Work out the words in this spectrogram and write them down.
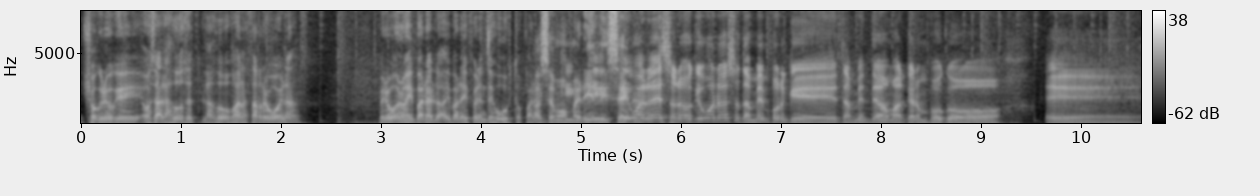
yo creo que, o sea, las dos, las dos van a estar re buenas. Pero bueno, hay para, hay para diferentes gustos. Para Hacemos Qué- merienda y cena. Qué bueno eso, ¿no? Qué bueno eso también porque también te va a marcar un poco eh,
